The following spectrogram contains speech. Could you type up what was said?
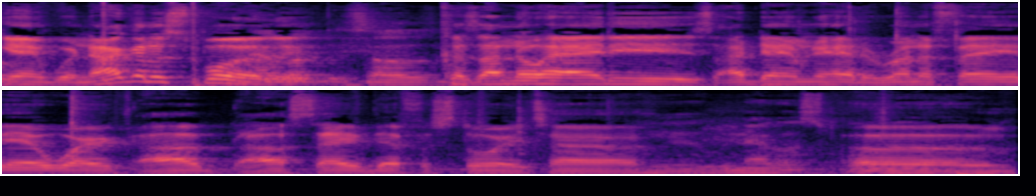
Endgame. We're not gonna spoil not it because I know how it is. I damn near had to run a fade at work. I'll, I'll save that for story time. Yeah, we're not gonna spoil it. Um,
